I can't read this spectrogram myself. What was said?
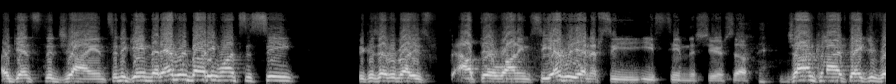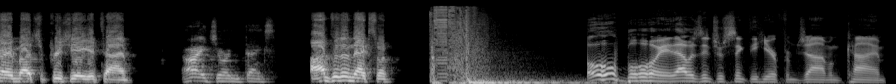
against the Giants in a game that everybody wants to see because everybody's out there wanting to see every NFC East team this year. So, John Keim, thank you very much. Appreciate your time. All right, Jordan. Thanks. On to the next one. Oh boy, that was interesting to hear from John Keim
